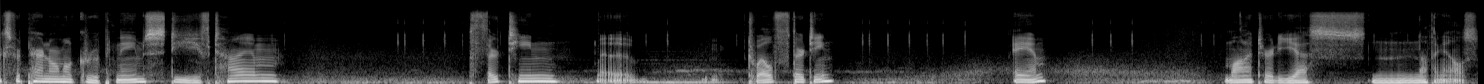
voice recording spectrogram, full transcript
Oxford Paranormal Group. Name Steve. Time 13. Uh, 12 13 a.m. Monitored, yes. Nothing else.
